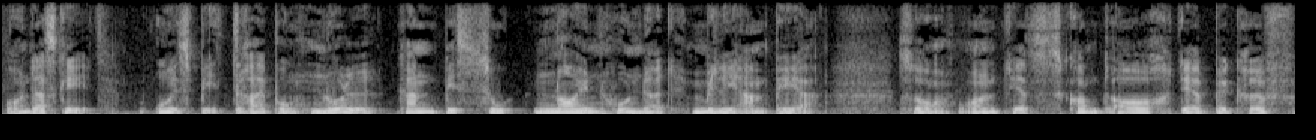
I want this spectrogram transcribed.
Und das geht. USB 3.0 kann bis zu 900 Milliampere. So, und jetzt kommt auch der Begriff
